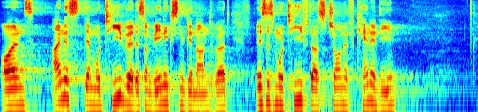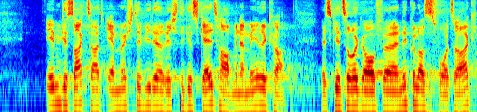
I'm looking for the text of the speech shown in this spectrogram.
Und eines der Motive, das am wenigsten genannt wird, ist das Motiv, dass John F. Kennedy eben gesagt hat, er möchte wieder richtiges Geld haben in Amerika. Es geht zurück auf äh, Nikolaus' Vortrag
